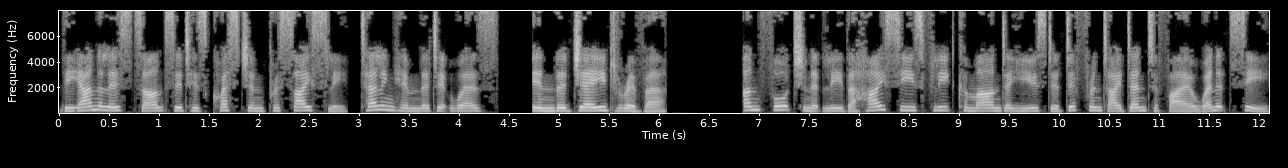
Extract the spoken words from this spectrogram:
The analysts answered his question precisely, telling him that it was in the Jade River. Unfortunately the High Seas Fleet commander used a different identifier when at sea,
